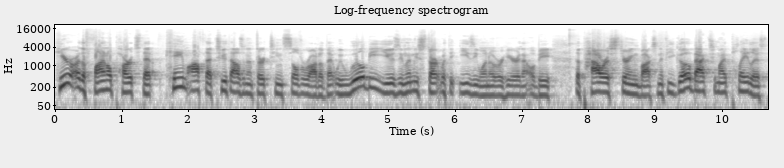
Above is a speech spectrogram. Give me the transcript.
Here are the final parts that came off that 2013 Silverado that we will be using. Let me start with the easy one over here, and that will be the power steering box. And if you go back to my playlist,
